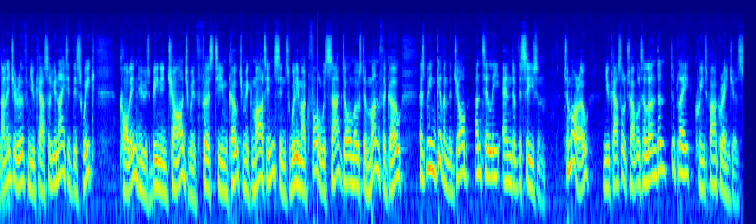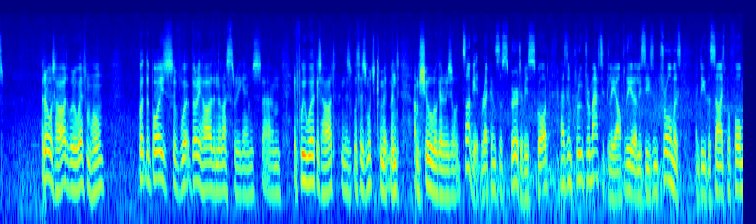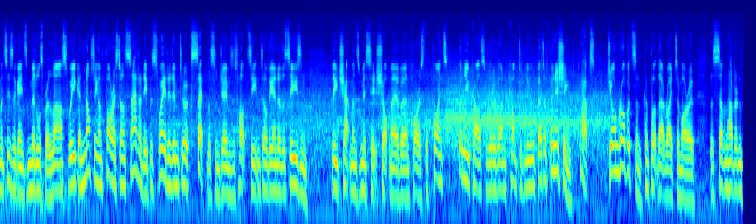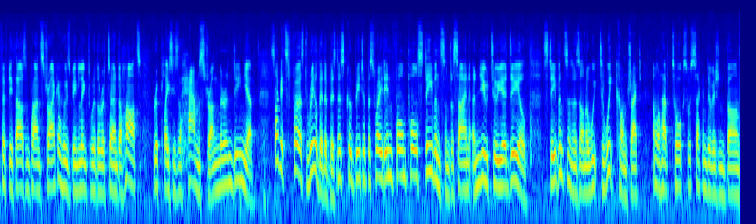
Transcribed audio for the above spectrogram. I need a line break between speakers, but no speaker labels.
Manager of Newcastle United this week. Colin, who's been in charge with first team coach Mick Martin since Willie McFaul was sacked almost a month ago, has been given the job until the end of the season. Tomorrow, Newcastle travel to London to play Queen's Park Rangers.
They're always hard, we're away from home. But the boys have worked very hard in the last three games. Um, if we work as hard and with as much commitment, I'm sure we'll get a result.
Suggett reckons the spirit of his squad has improved dramatically after the early season traumas. Indeed, the side's performances against Middlesbrough last week and Nottingham Forest on Saturday persuaded him to accept the St James's hot seat until the end of the season. Lee Chapman's miss-hit shot may have earned Forest the points, but Newcastle would have won comfortably with better finishing. Perhaps John Robertson can put that right tomorrow. The £750,000 striker, who's been linked with a return to Hearts, replaces the hamstrung Mirandinha. Suggett's first real bit of business could be to persuade informed Paul Stephenson to sign a new two-year deal. Stephenson is on a week-to-week -week contract and will have talks with second division Barnes.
